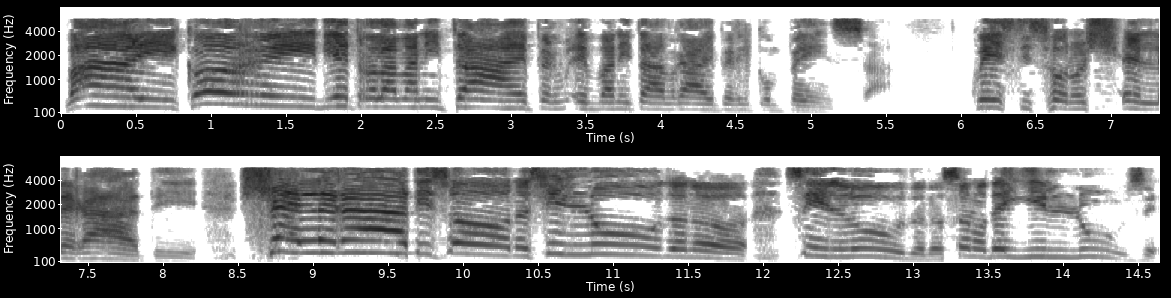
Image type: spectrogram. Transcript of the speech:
Vai, corri dietro la vanità e, per, e vanità avrai per ricompensa. Questi sono scellerati, scellerati sono, si illudono, si illudono, sono degli illusi.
